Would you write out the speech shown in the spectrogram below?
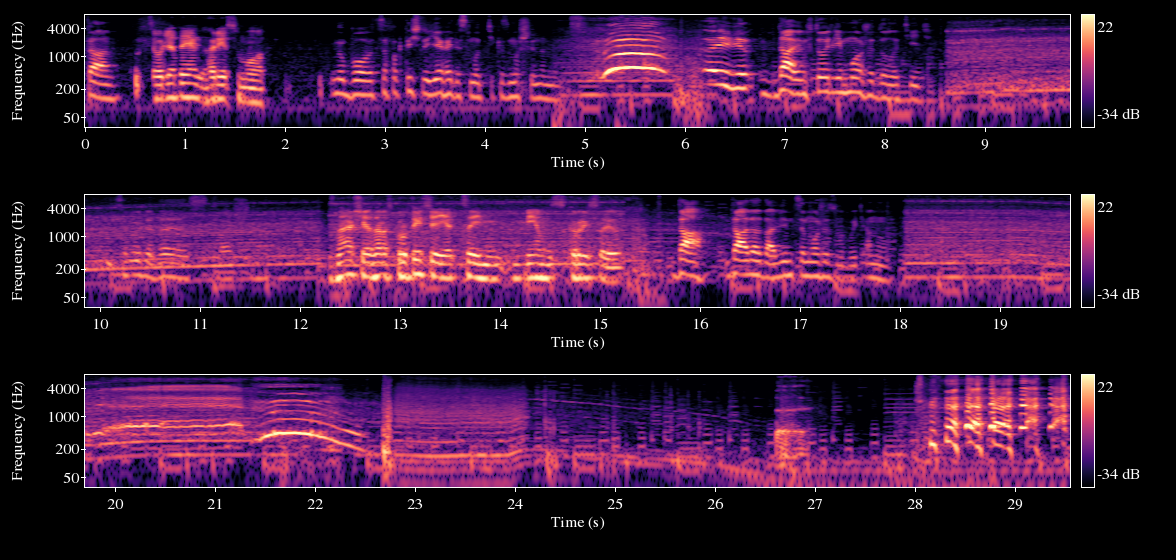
Так. Це виглядає як Гарріс Мод. Ну, бо це фактично є Гаррісмод тільки з машинами. Ей, він. Да, він в теорії може долетіти. Це виглядає страшно. Знаєш, я зараз крутився, як цей мем з крисою. Да, да, да, да, він це може зробити. А ну.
